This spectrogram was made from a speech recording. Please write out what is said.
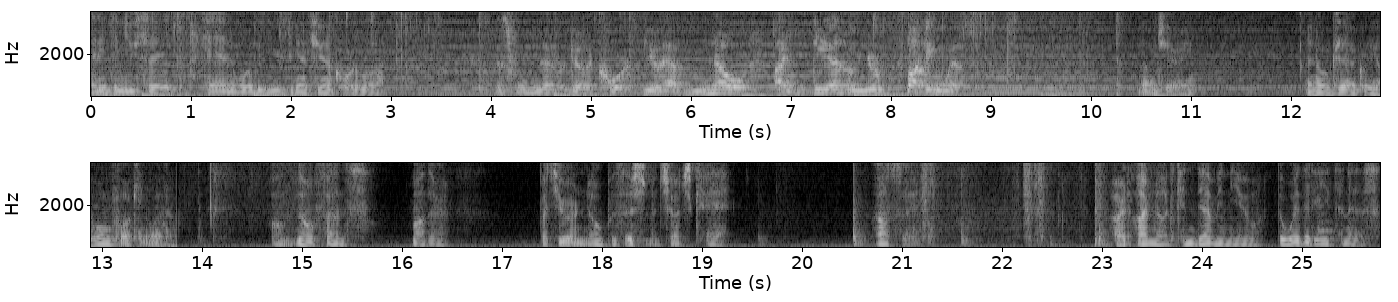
Anything you say can and will be used against you in a court of law. This will never go to court. You have no idea who you're fucking with. No, Jerry. I know exactly who I'm fucking with. Oh, no offense, Mother. But you are in no position to judge Kay. I'll say. All right, I'm not condemning you the way that Ethan is.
